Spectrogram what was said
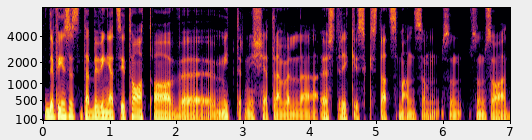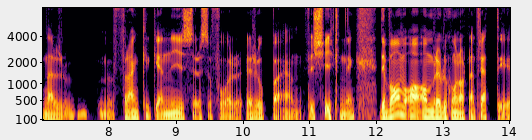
Det finns ett sånt här bevingat citat av uh, Metternich, heter han väl, österrikisk statsman som, som, som sa att när Frankrike nyser så får Europa en förkylning. Det var om revolutionen 1830,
